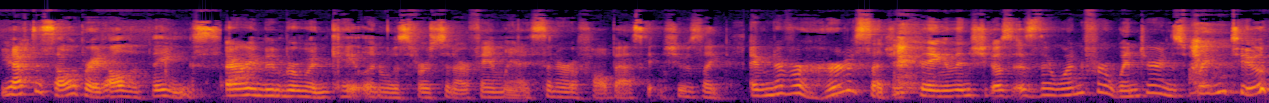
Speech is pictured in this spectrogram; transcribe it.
you have to celebrate all the things. I remember when Caitlin was first in our family, I sent her a fall basket and she was like, I've never heard of such a thing. And then she goes, Is there one for winter and spring too?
